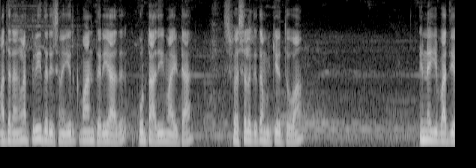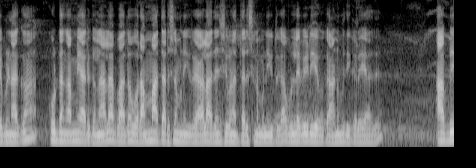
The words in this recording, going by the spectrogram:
மற்ற நேரங்கள்லாம் பிரி தரிசனம் இருக்குமான்னு தெரியாது. கூட்டம் அதிகமாகிட்டா ஸ்பெஷலுக்கு தான் முக்கியத்துவம். இன்றைக்கி பார்த்தி அப்படின்னாக்கா கூட்டம் கம்மியாக இருக்கிறனால பார்த்தா ஒரு அம்மா தரிசனம் பண்ணிக்கிறாங்க அதையும் சிவனை தரிசனம் பண்ணிக்கிட்டு இருக்கா. உள்ள வீடியோவுக்கு அனுமதி கிடையாது. அப்படி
